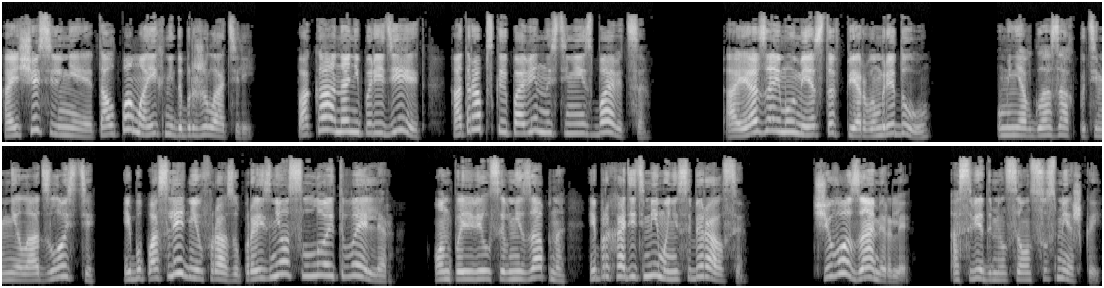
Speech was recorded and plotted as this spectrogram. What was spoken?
а еще сильнее — толпа моих недоброжелателей. Пока она не поредеет, от рабской повинности не избавиться а я займу место в первом ряду». У меня в глазах потемнело от злости, ибо последнюю фразу произнес Ллойд Веллер. Он появился внезапно и проходить мимо не собирался. «Чего замерли?» — осведомился он с усмешкой.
